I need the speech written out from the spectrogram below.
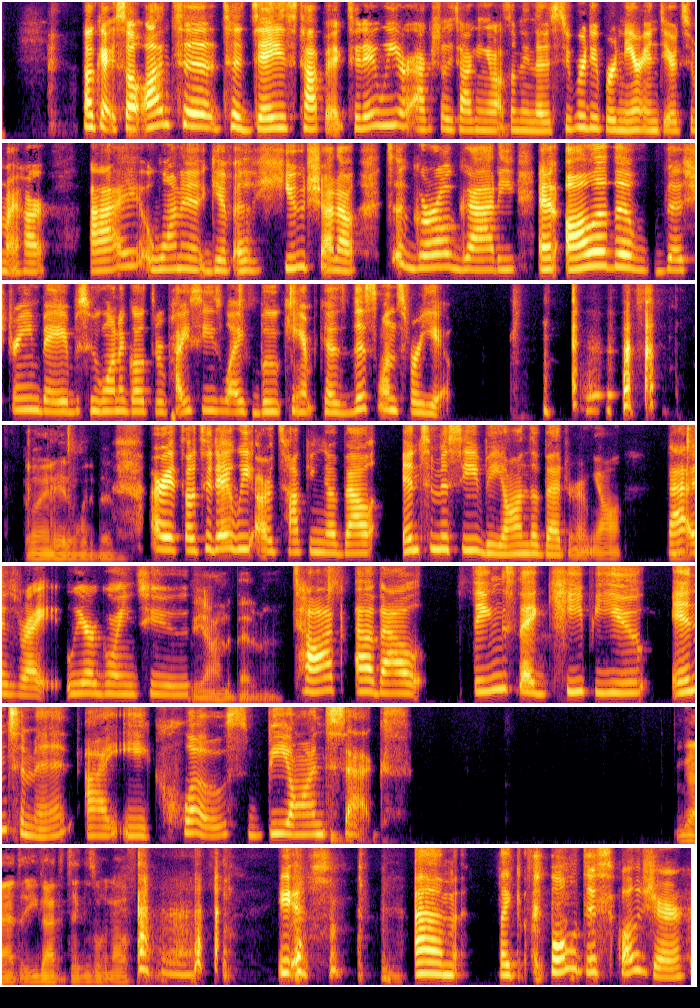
Okay, so on to today's topic. Today we are actually talking about something that is super duper near and dear to my heart. I want to give a huge shout out to Girl Gotti and all of the the stream babes who want to go through Pisces Wife Boot Camp because this one's for you. Go ahead and hit him with it, baby. All right, so today we are talking about intimacy beyond the bedroom, y'all. That is right. We are going to Beyond the bedroom. talk about things that keep you intimate, i.e., close beyond sex. You got to you got to take this one off. yeah. Um, like full disclosure.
